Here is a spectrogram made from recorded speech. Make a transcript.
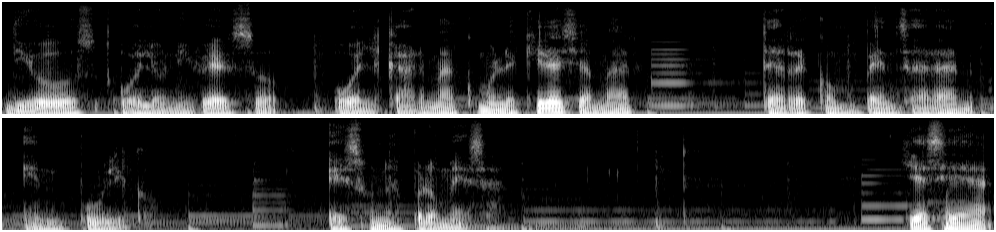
Dios o el universo o el karma, como le quieras llamar, te recompensarán en público. Es una promesa. Ya sea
